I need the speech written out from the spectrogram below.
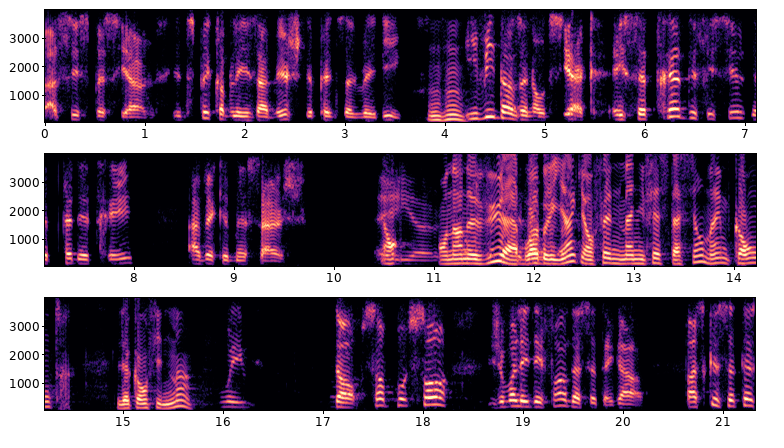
assez spéciaux. Un petit peu comme les Amish de Pennsylvanie. Mhm. Ils vivent dans un autre siècle et c'est très difficile de pénétrer avec un message. Et, On, euh, on en a vu à Boisbriand qui ont fait une manifestation même contre le confinement. Oui. Non, ça, pour ça, je vais les défendre à cet égard. Parce que c'était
